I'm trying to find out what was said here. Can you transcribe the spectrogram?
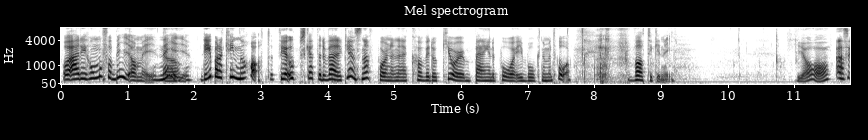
och är det homofobi av mig? Nej, det är bara kvinnohat. För jag uppskattade verkligen snuffpornen när Covid och Cure bangade på i bok nummer två. Vad tycker ni? Ja. Alltså,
